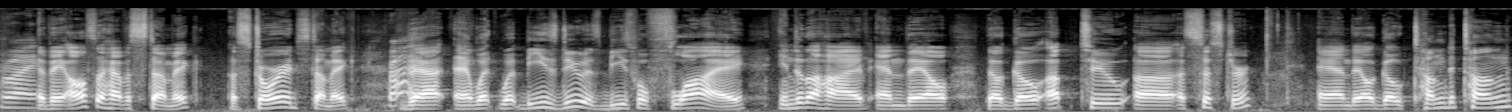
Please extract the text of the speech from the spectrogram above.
Right. And they also have a stomach, a storage stomach. Right. That and what, what bees do is bees will fly into the hive and they'll they'll go up to uh, a sister, and they'll go tongue to tongue.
